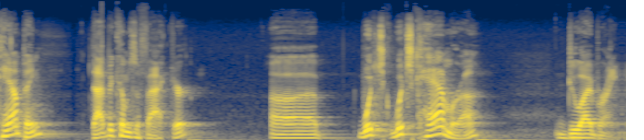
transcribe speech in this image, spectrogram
Camping that becomes a factor. Uh, which which camera do I bring?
